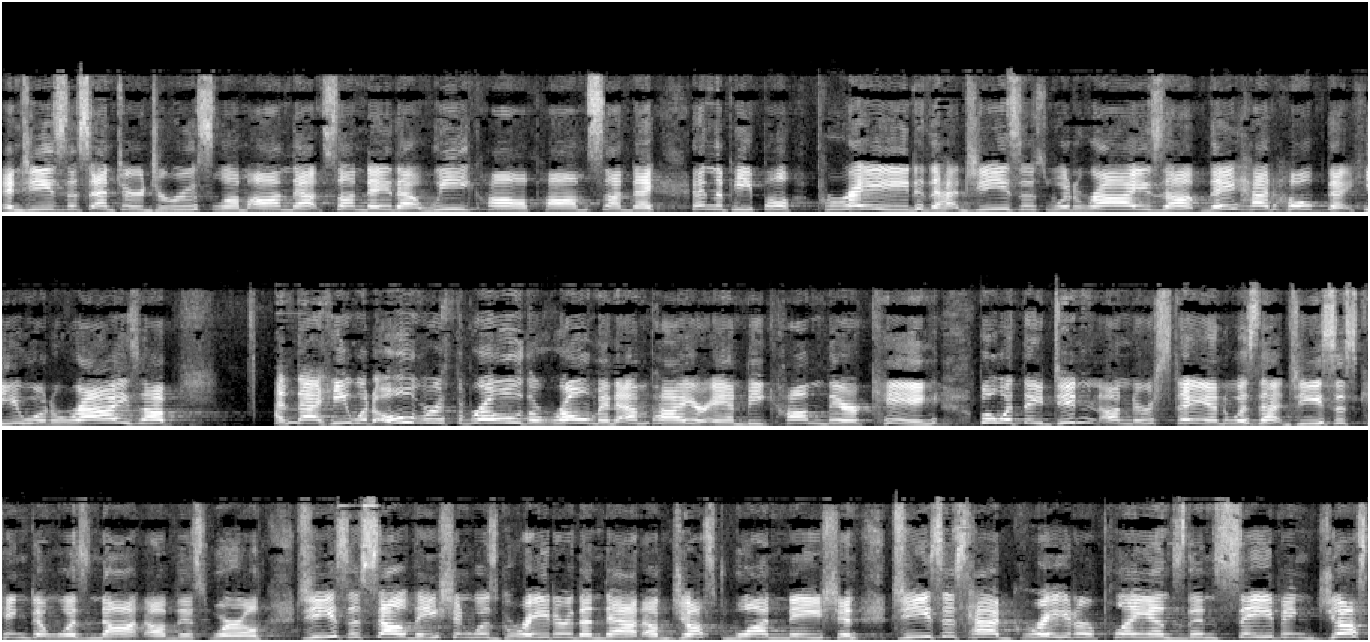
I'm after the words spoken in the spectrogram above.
And Jesus entered Jerusalem on that Sunday that we call Palm Sunday, and the people prayed that Jesus would rise up. They had hope that he would rise up and that he would overthrow the Roman Empire and become their king. But what they didn't understand was that Jesus' kingdom was not of this world. Jesus' salvation was greater than that of just one nation. Jesus had greater plans than saving just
